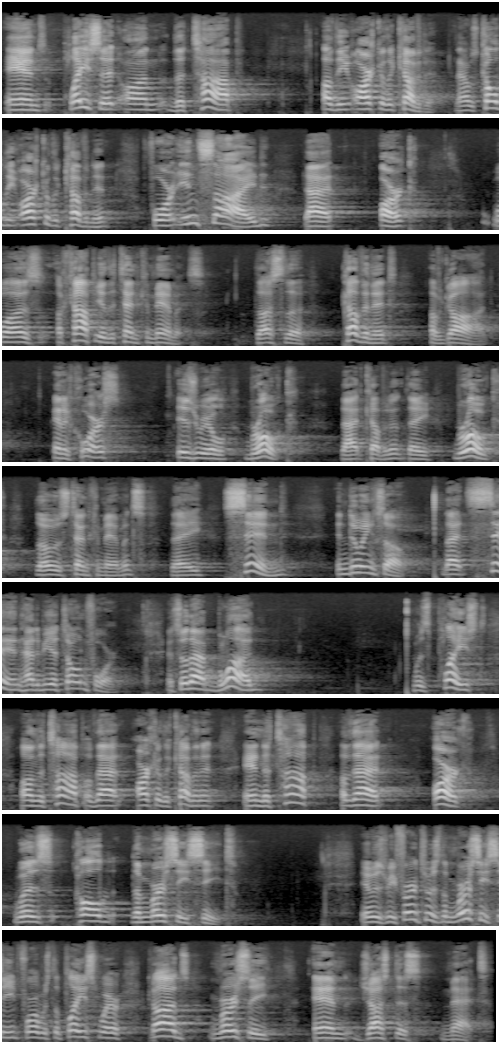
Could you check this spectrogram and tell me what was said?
and place it on the top of the Ark of the Covenant. Now, it was called the Ark of the Covenant, for inside that Ark was a copy of the Ten Commandments, thus, the covenant of God. And of course, Israel broke that covenant, they broke those Ten Commandments, they sinned in doing so. That sin had to be atoned for. And so that blood was placed on the top of that Ark of the Covenant, and the top of that ark was called the mercy seat. It was referred to as the mercy seat, for it was the place where God's mercy and justice met.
